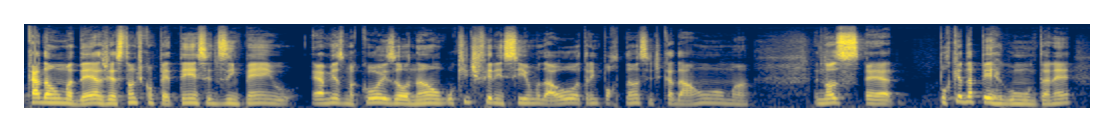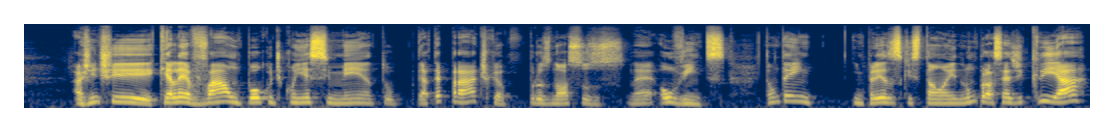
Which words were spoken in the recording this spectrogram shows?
cada uma delas? Gestão de competência, desempenho, é a mesma coisa ou não? O que diferencia uma da outra? A importância de cada uma? Nós, é, por que da pergunta, né? A gente quer levar um pouco de conhecimento, até prática, para os nossos né, ouvintes. Então, tem empresas que estão ainda num processo de criar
